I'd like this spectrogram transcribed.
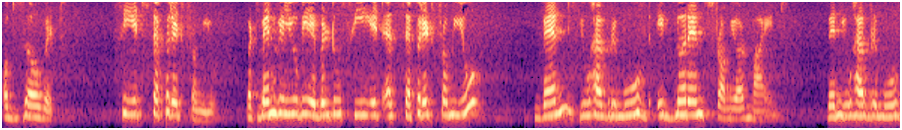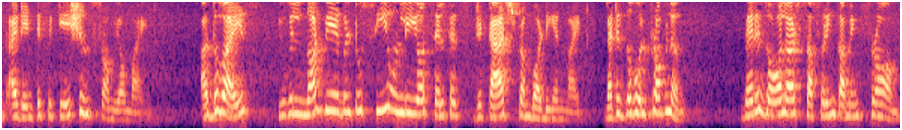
observe it, see it separate from you. But when will you be able to see it as separate from you? When you have removed ignorance from your mind, when you have removed identifications from your mind. Otherwise, you will not be able to see only yourself as detached from body and mind. That is the whole problem. Where is all our suffering coming from?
